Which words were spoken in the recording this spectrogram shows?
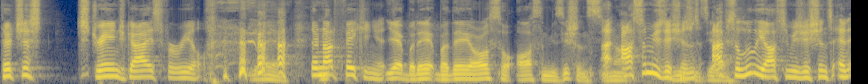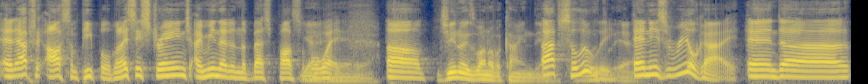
they're just strange guys for real. Yeah, yeah. they're not faking it. Yeah, but they but they are also awesome musicians. You know? awesome musicians, yeah. absolutely awesome musicians, and, and absolutely awesome people. When I say strange, I mean that in the best possible way. yeah, yeah. Uh, Gino is one of a kind. Absolutely. And he's a real guy. And, uh,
